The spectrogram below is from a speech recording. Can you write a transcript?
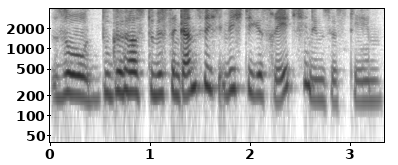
so, du gehörst du bist ein ganz wich wichtiges Rädchen im System.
